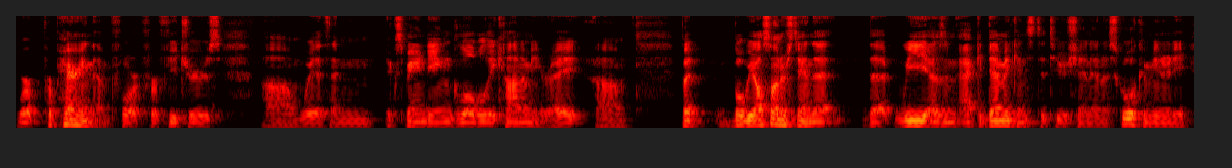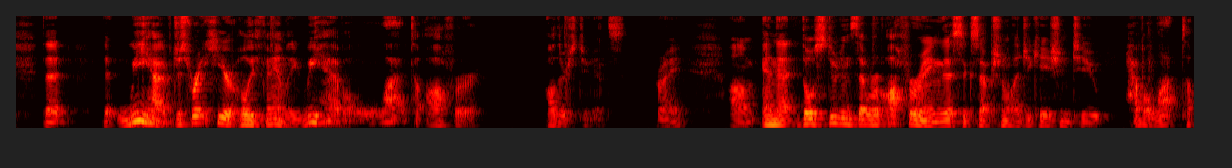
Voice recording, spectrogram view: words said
we're preparing them for for futures um, with an expanding global economy, right? Um, but but we also understand that that we as an academic institution and a school community that that we have just right here at Holy Family, we have a lot to offer other students, right? Um, and that those students that we're offering this exceptional education to have a lot to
